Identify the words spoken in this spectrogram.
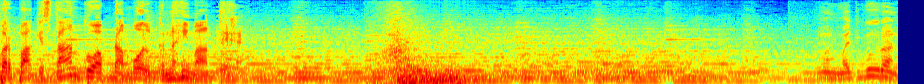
पर पाकिस्तान को अपना मुल्क नहीं मानते हैं। मैं मजबूरन,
